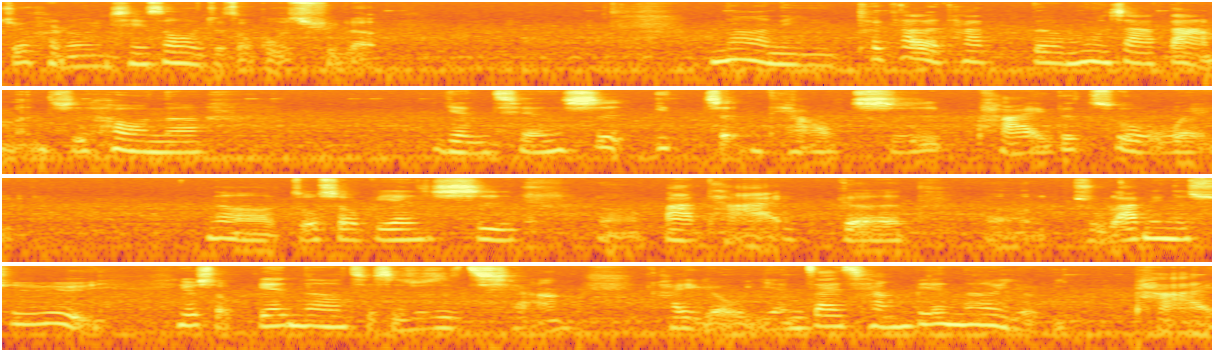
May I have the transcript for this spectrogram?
就很容易轻松的就走过去了。那你推开了他的木栅大门之后呢，眼前是一整条直排的座位。那左手边是呃吧台跟呃煮拉面的区域，右手边呢其实就是墙，还有沿在墙边呢有一排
